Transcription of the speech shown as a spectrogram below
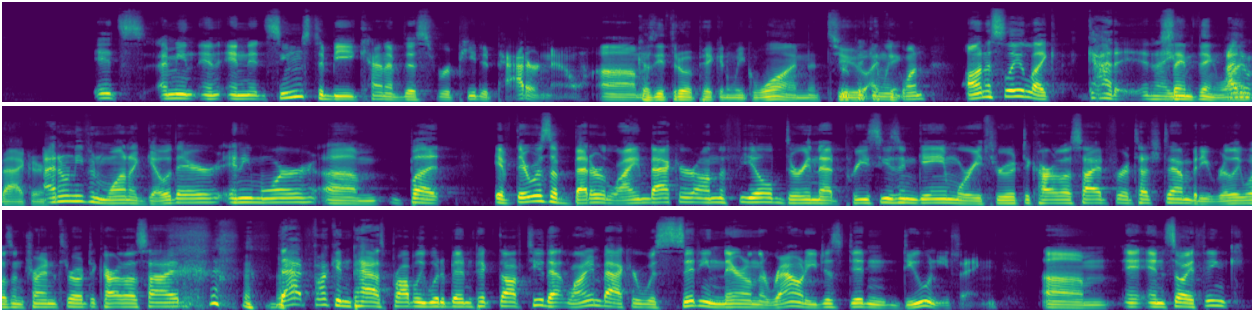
It's, I mean, and, and it seems to be kind of this repeated pattern now. Um, because he threw a pick in week one to I week think, one. Honestly, like, God, and I Same thing, I don't- linebacker. I don't, even want to go there anymore. Um, but if there was a better linebacker on the field during that preseason game where he threw it to Carlos Hyde for a touchdown, but he really wasn't trying to throw it to Carlos Hyde, that fucking pass probably would have been picked off too. That linebacker was sitting there on the route; he just didn't do anything. Um, and, and so I think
